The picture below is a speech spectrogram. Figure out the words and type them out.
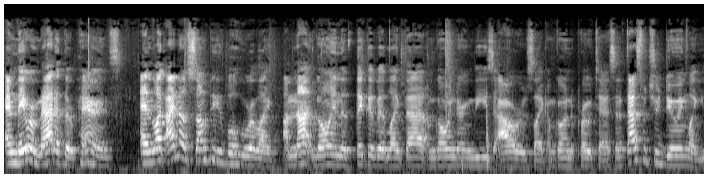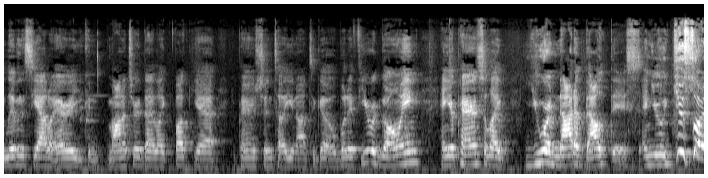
And they were mad at their parents And like I know some people who are like, I'm not going to thick of it like that. I'm going during these hours, like I'm going to protest. And if that's what you're doing, like you live in the Seattle area, you can monitor that. Like fuck yeah, parents shouldn't tell you not to go. But if you were going and your parents are like, you are not about this, and you're like, yes I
